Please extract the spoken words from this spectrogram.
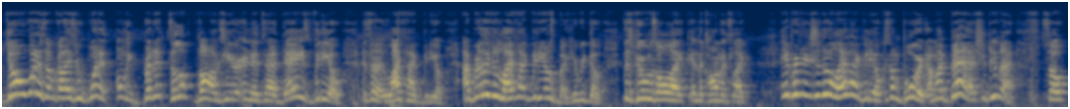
Yo, what is up guys? Your one and only Brayden Vlogs here and in today's video is a life hack video. I barely do life hack videos, but here we go. This girl was all like in the comments like, hey Brayden, you should do a life hack video because I'm bored. I'm like, bet, I should do that. So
